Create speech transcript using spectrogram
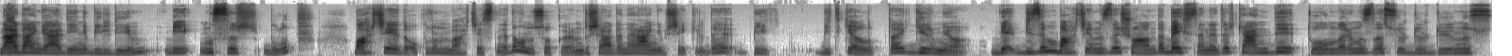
nereden geldiğini bildiğim bir mısır bulup bahçeye de okulun bahçesine de onu sokuyorum. Dışarıdan herhangi bir şekilde bir bitki alıp da girmiyor. Bizim bahçemizde şu anda 5 senedir kendi tohumlarımızla sürdürdüğümüz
